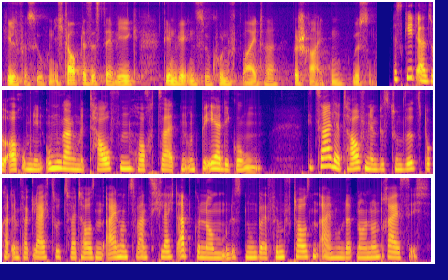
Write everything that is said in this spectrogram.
Hilfe suchen. Ich glaube, das ist der Weg, den wir in Zukunft weiter beschreiten müssen. Es geht also auch um den Umgang mit Taufen, Hochzeiten und Beerdigungen. Die Zahl der Taufen im Bistum Würzburg hat im Vergleich zu 2021 leicht abgenommen und ist nun bei 5139.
